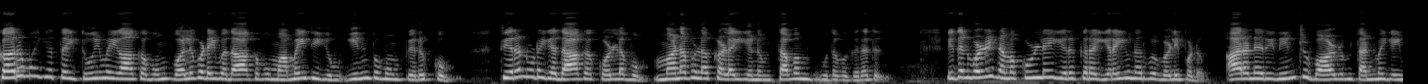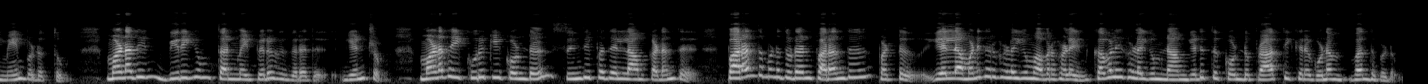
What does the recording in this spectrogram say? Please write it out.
கருமையத்தை தூய்மையாகவும் வலுவடைவதாகவும் அமைதியும் இன்பமும் பெருக்கும். திறனுடையதாக கொள்ளவும் மனவளக்கலை எனும் தவம் உதவுகிறது. இதன் வழி நமக்குள்ளே இருக்கிற இறையுணர்வு வெளிப்படும். அறநெறி நின்று வாழும் தன்மையை மேம்படுத்தும். மனதின் விரியும் தன்மை பெருகுகிறது என்றும் மனதை குறுக்கிக் கொண்டு சிந்திப்பதெல்லாம் கடந்து பரந்த மனதுடன் பறந்து பட்டு எல்லா மனிதர்களையும் அவர்களின் கவலைகளையும் நாம் எடுத்துக்கொண்டு பிரார்த்திக்கிற குணம் வந்துவிடும்.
